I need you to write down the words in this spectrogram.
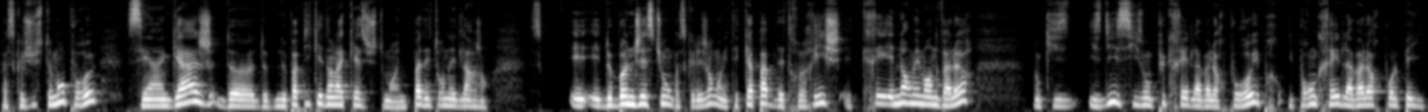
parce que justement pour eux, c'est un gage de, ne pas piquer dans la caisse, justement, et ne pas détourner de l'argent. Et, de bonne gestion, parce que les gens ont été capables d'être riches et de créer énormément de valeur. Donc ils, se disent, s'ils ont pu créer de la valeur pour eux, ils, pourront créer de la valeur pour le pays.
